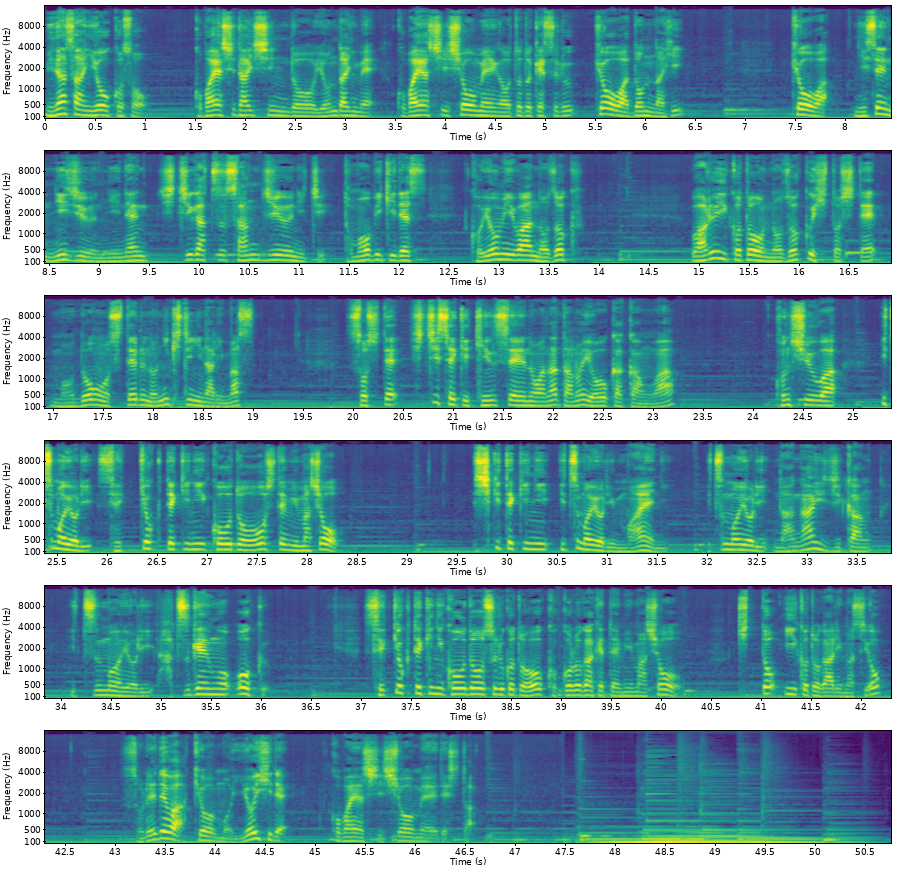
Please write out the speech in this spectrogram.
皆さんようこそ小林大震動4代目小林照明がお届けする「今日はどんな日?」今日は2022年7月30日友引きです。暦は除く。悪いことを除く日として物を捨てるのに基地になります。そして七石金星のあなたの8日間は今週はいつもより積極的に行動をしてみましょう。意識的にいつもより前にいつもより長い時間いつもより発言を多く積極的に行動することを心がけてみましょうきっといいことがありますよそれでは今日も良い日で小林照明でした。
